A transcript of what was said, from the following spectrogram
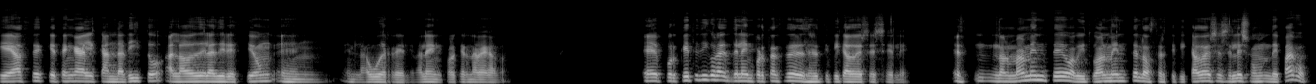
que hace que tenga el candadito al lado de la dirección en, la URL, ¿vale? En cualquier navegador. Eh, ¿Por qué te digo de la importancia del certificado SSL? normalmente o habitualmente los certificados SSL son de pago.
